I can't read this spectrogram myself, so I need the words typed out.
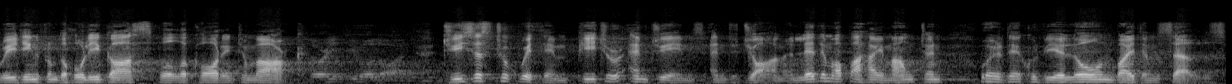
Reading from the Holy Gospel according to Mark. Glory to you, Lord. Jesus took with him Peter and James and John and led them up a high mountain where they could be alone by themselves.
